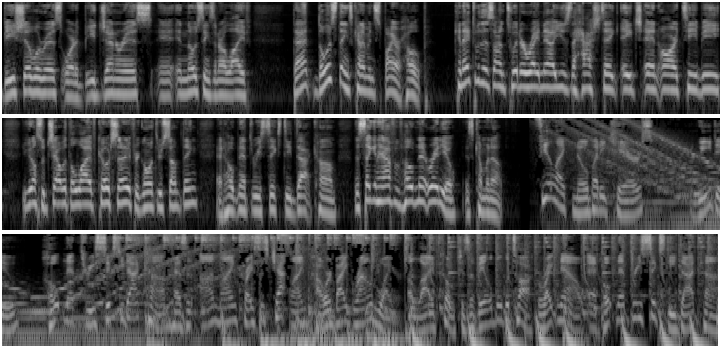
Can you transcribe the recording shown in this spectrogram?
be chivalrous or to be generous in, in those things in our life, that those things kind of inspire hope. Connect with us on Twitter right now. Use the hashtag HNRTB. You can also chat with the live coach tonight if you're going through something at HopeNet360.com. The second half of HopeNet Radio is coming up. Feel like nobody cares? We do. HopeNet360.com has an online crisis chat line powered by Groundwire. A live coach is available to talk right now at HopeNet360.com.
